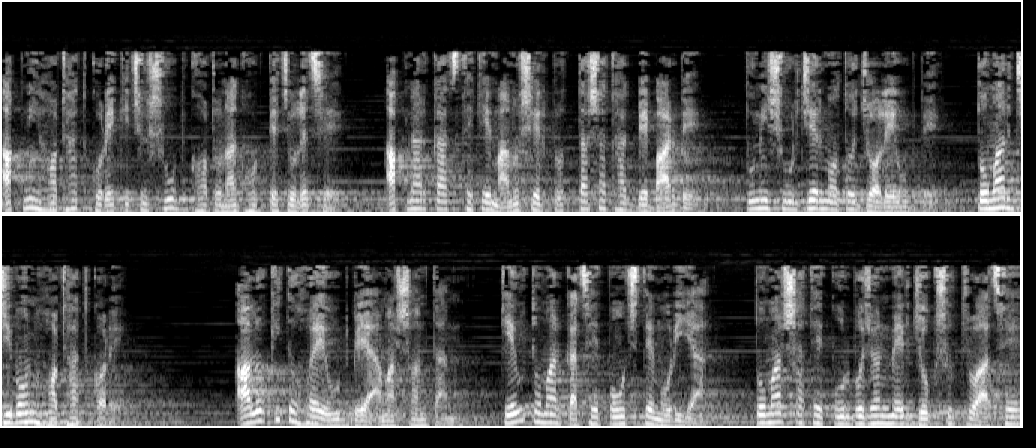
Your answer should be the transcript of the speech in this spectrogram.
আপনি হঠাৎ করে কিছু শুভ ঘটনা ঘটতে চলেছে। আপনার কাছ থেকে মানুষের প্রত্যাশা থাকবে, বাড়বে। তুমি সূর্যের মতো জলে উঠবে, তোমার জীবন হঠাৎ করে। আলোকিত হয়ে উঠবে আমার সন্তান, কেউ তোমার কাছে পৌঁছতে মরিয়া, তোমার সাথে পূর্বজন্মের যোগসূত্র আছে,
